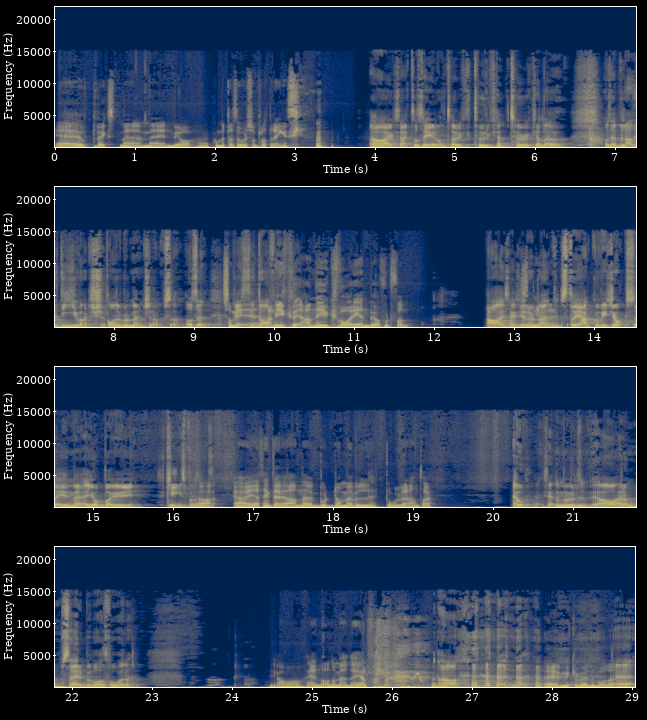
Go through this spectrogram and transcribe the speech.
är uppväxt med, med NBA-kommentatorer som pratar engelska. Ja, exakt. Då säger de turk, turka, Turkalo. Och sen Vlade Divac, honorable mention också. Och sen, Som visst, är, idag han, är ju, han är ju kvar i NBA fortfarande. Ja, exakt. Stojakovic också är med, jobbar ju i Kings på något Ja, sätt. ja, jag tänkte, han, de är väl polare antar jag. Jo, exakt. De är väl, ja, är de serber båda två eller? Ja, en av dem är det i alla fall. Ja. Det är mycket möjligt båda. Eh.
